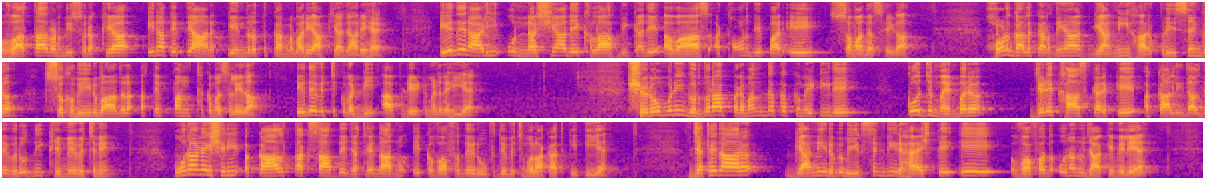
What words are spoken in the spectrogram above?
ਵਾਤਾਵਰਣ ਦੀ ਸੁਰੱਖਿਆ ਇਹਨਾਂ ਤੇ ਧਿਆਨ ਕੇਂਦਰਿਤ ਕਰਨ ਬਾਰੇ ਆਖਿਆ ਜਾ ਰਿਹਾ ਹੈ। ਇਹਦੇ ਨਾਲ ਹੀ ਉਹ ਨਸ਼ਿਆਂ ਦੇ ਖਿਲਾਫ ਵੀ ਕਹਿੰਦੇ ਆਵਾਜ਼ ਉਠਾਉਣਗੇ, ਪਰ ਇਹ ਸਮਾਂ ਦੱਸੇਗਾ। ਹੁਣ ਗੱਲ ਕਰਦੇ ਹਾਂ ਗਿਆਨੀ ਹਰਪ੍ਰੀਤ ਸਿੰਘ ਸੁਖਬੀਰ ਬਾਦਲ ਅਤੇ ਪੰਥਕ ਮਸਲੇ ਦਾ। ਇਹਦੇ ਵਿੱਚ ਇੱਕ ਵੱਡੀ ਅਪਡੇਟ ਮਿਲ ਰਹੀ ਹੈ। ਸ਼੍ਰੋਮਣੀ ਗੁਰਦੁਆਰਾ ਪ੍ਰਬੰਧਕ ਕਮੇਟੀ ਦੇ ਕੁਝ ਮੈਂਬਰ, ਜਿਹੜੇ ਖਾਸ ਕਰਕੇ ਅਕਾਲੀ ਦਲ ਦੇ ਵਿਰੋਧੀ ਖੇਮੇ ਵਿੱਚ ਨੇ ਉਹਨਾਂ ਨੇ ਸ਼੍ਰੀ ਅਕਾਲ ਤਖਤ ਸਾਹਿਬ ਦੇ ਜਥੇਦਾਰ ਨੂੰ ਇੱਕ ਵਫਦ ਦੇ ਰੂਪ ਦੇ ਵਿੱਚ ਮੁਲਾਕਾਤ ਕੀਤੀ ਹੈ। ਜਥੇਦਾਰ ਗਿਆਨੀ ਰਘੁਵੀਰ ਸਿੰਘ ਦੀ ਰਿਹਾਇਸ਼ ਤੇ ਇਹ ਵਫਦ ਉਹਨਾਂ ਨੂੰ ਜਾ ਕੇ ਮਿਲਿਆ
